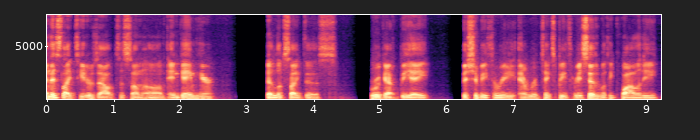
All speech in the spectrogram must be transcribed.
And this like teeters out to some um, endgame here that looks like this. Rook fb8, bishop e3, and rook takes b3. It says with equality,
